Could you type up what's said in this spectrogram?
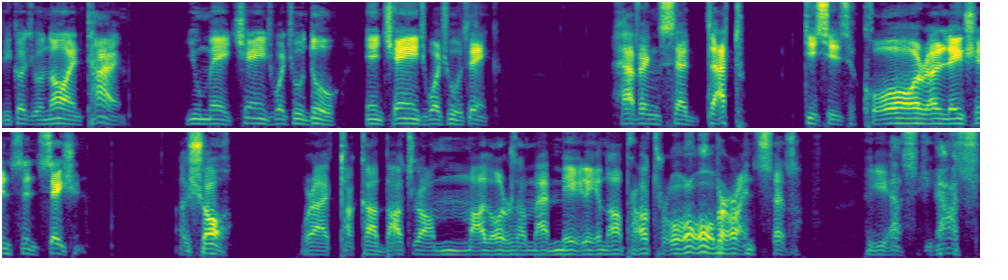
because you know in time you may change what you do and change what you think. Having said that, this is Correlation Sensation, a show where I talk about your mother's mammalian protuberances. Yes, yes.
